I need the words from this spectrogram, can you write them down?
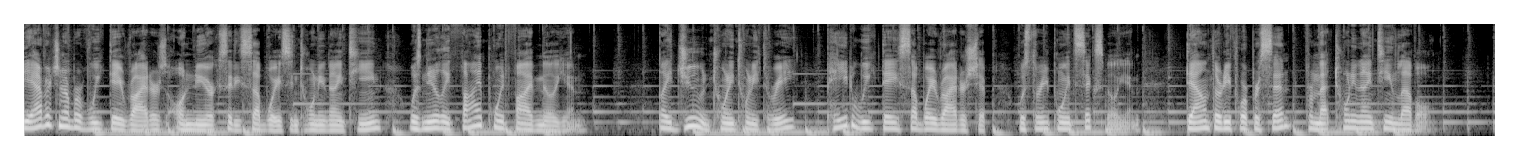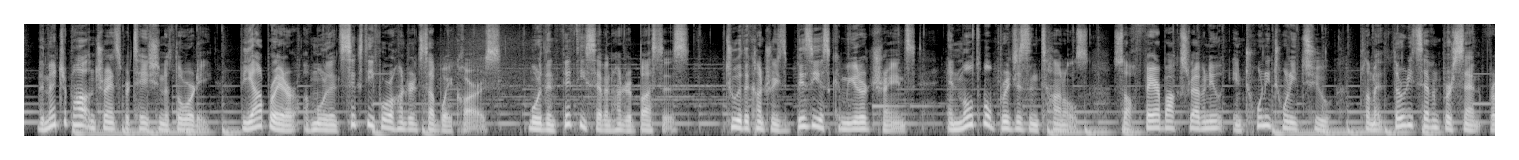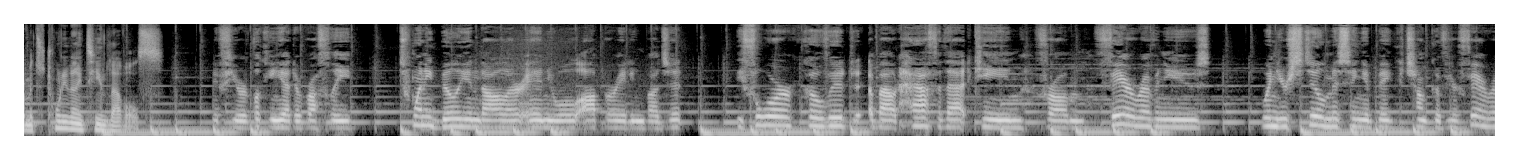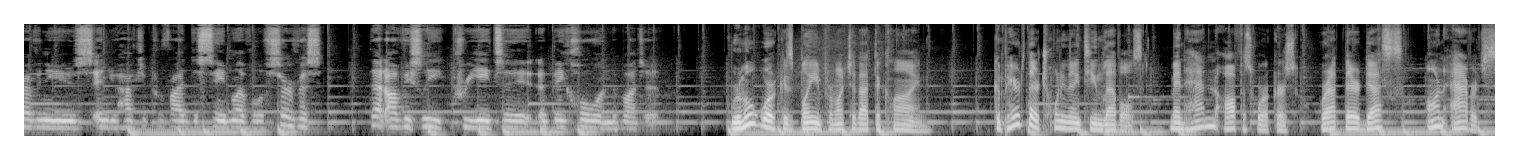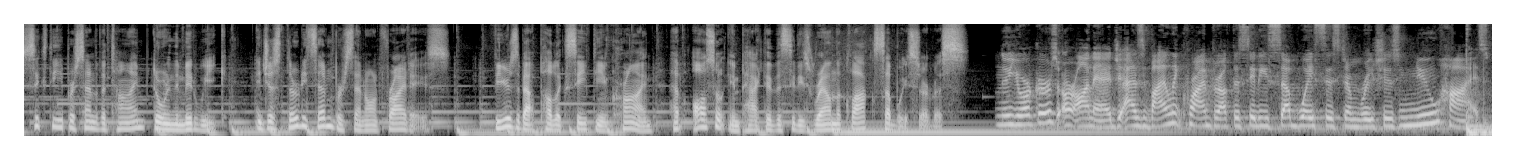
The average number of weekday riders on New York City subways in 2019 was nearly 5.5 million. By June 2023, paid weekday subway ridership was 3.6 million, down 34% from that 2019 level. The Metropolitan Transportation Authority, the operator of more than 6,400 subway cars, more than 5,700 buses, two of the country's busiest commuter trains, and multiple bridges and tunnels, saw farebox revenue in 2022 plummet 37% from its 2019 levels. If you're looking at a roughly $20 billion annual operating budget, before COVID, about half of that came from fare revenues. When you're still missing a big chunk of your fare revenues and you have to provide the same level of service, that obviously creates a, a big hole in the budget. Remote work is blamed for much of that decline. Compared to their 2019 levels, Manhattan office workers were at their desks on average 68% of the time during the midweek and just 37% on Fridays. Fears about public safety and crime have also impacted the city's round the clock subway service. New Yorkers are on edge as violent crime throughout the city's subway system reaches new highs.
